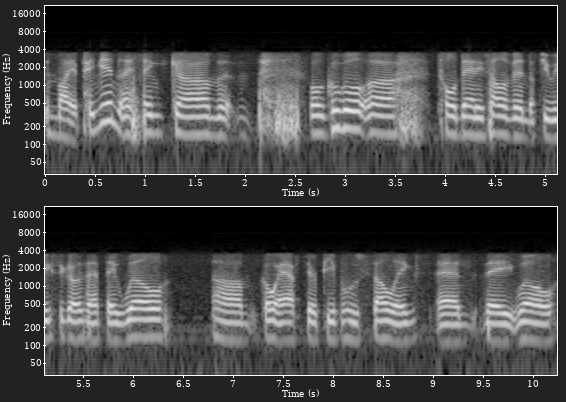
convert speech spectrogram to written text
In my opinion, I think, um, well, Google uh, told Danny Sullivan a few weeks ago that they will um, go after people who sell links, and they will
